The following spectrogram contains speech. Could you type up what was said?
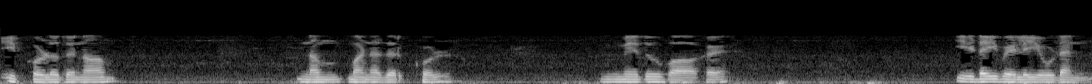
இப்பொழுது நாம் நம் மனதிற்குள் மெதுவாக இடைவெளியுடன்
